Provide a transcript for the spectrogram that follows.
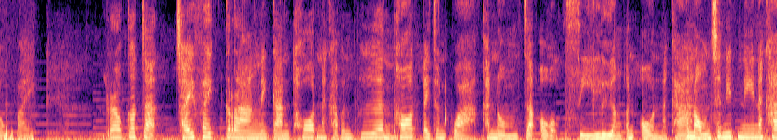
ลงไปเราก็จะ ใช้ไฟกลางในการทอดนะคะเพื่อนๆ ทอดไปจนกว่าขนมจะออกสีเหลืองอ่อนๆนะคะ ขนมชนิดนี้นะคะ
